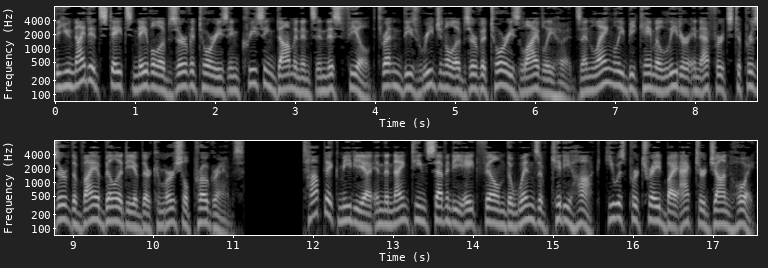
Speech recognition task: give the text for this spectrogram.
The United States Naval Observatory's increasing dominance in this field threatened these regional observatories' livelihoods and Langley became a leader in efforts to preserve the viability of their commercial programs. Topic media In the 1978 film The Winds of Kitty Hawk, he was portrayed by actor John Hoyt.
